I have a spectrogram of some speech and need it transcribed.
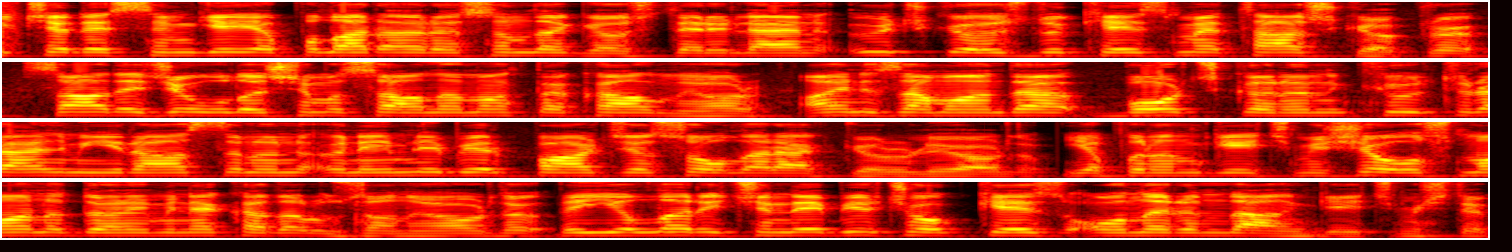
İlçede simge yapılar arasında gösterilen üç gözlü kesme taş köprü sadece ulaşımı sağlamakla kalmıyor, aynı zamanda Borçka'nın kültürel mirasının önemli bir parçası olarak görülüyordu. Yapının geçmişi Osmanlı dönemine kadar uzanıyordu ve yıllar içinde birçok kez onarımdan geçmişti.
